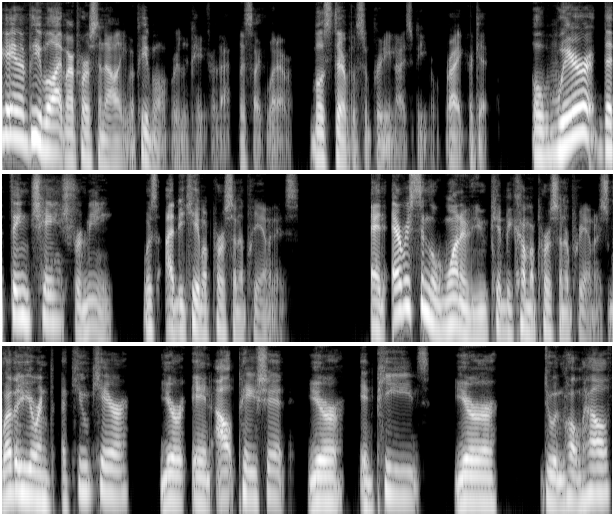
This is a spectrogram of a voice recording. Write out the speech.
Okay, and people like my personality, but people don't really pay for that. It's like whatever. Most therapists are pretty nice people, right? Okay. But where the thing changed for me was I became a person of preeminence. And every single one of you can become a person of preeminence, whether you're in acute care, you're in outpatient, you're in peds, you're doing home health.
